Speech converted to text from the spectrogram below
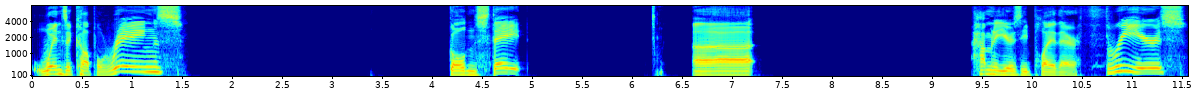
wins a couple rings. Golden State. Uh, how many years did he play there? Three years.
